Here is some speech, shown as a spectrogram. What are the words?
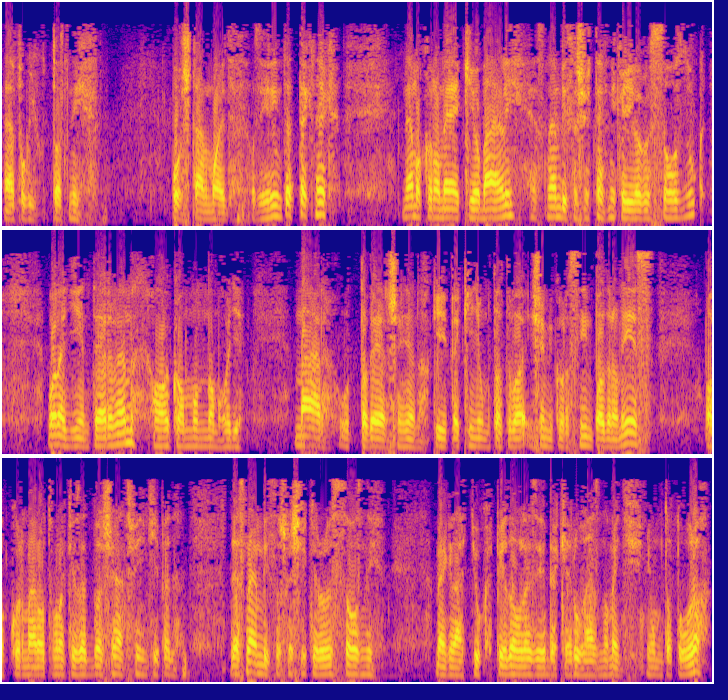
el fogjuk juttatni postán majd az érintetteknek. Nem akarom elkiabálni, ezt nem biztos, hogy technikailag összehozzuk. Van egy ilyen tervem, halkan mondom, hogy már ott a versenyen a képek kinyomtatva, és amikor a színpadra mész, akkor már ott van a kezedben a saját fényképed. De ezt nem biztos, hogy sikerül összehozni. Meglátjuk, például ezért be kell ruháznom egy nyomtatóra,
